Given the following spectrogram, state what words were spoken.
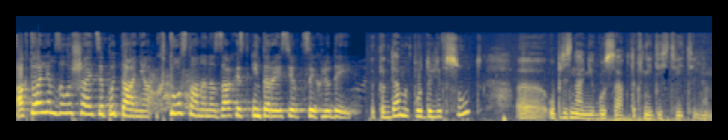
Актуальним залишається питання: хто стане на захист інтересів цих людей. Когда мы подали в суд э, о признании госактов недействительным,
